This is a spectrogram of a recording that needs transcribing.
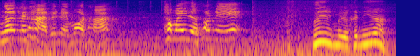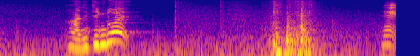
เงินมันหายไปไหนหมดฮะทำไมเหลือเท่านี้ เฮ้ยไม่เหลือแค่เนี้ยหาจริง ๆด้วย นี่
